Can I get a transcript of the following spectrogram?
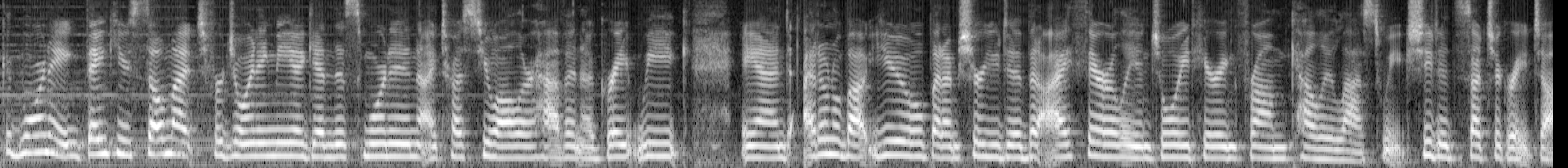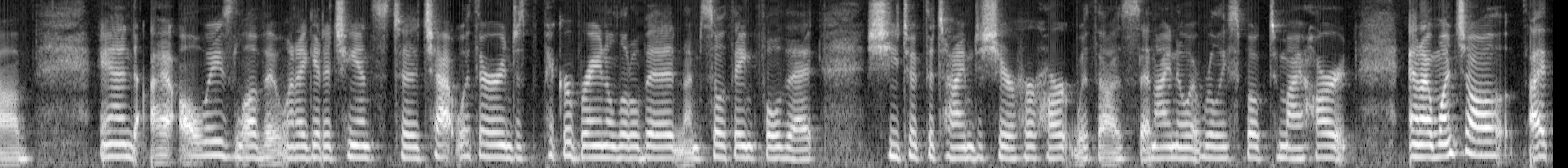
Good morning. Thank you so much for joining me again this morning. I trust you all are having a great week. And I don't know about you, but I'm sure you did, but I thoroughly enjoyed hearing from Kelly last week. She did such a great job. And I always love it when I get a chance to chat with her and just pick her brain a little bit. And I'm so thankful that she took the time to share her heart with us. And I know it really spoke to my heart. And I want y'all, I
